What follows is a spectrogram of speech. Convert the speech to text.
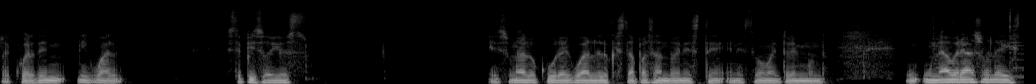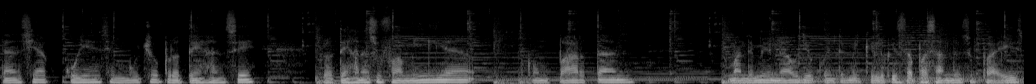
recuerden igual, este episodio es, es una locura igual de lo que está pasando en este, en este momento en el mundo. Un abrazo a la distancia, cuídense mucho, protéjanse, protejan a su familia, compartan, mándenme un audio, cuéntenme qué es lo que está pasando en su país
